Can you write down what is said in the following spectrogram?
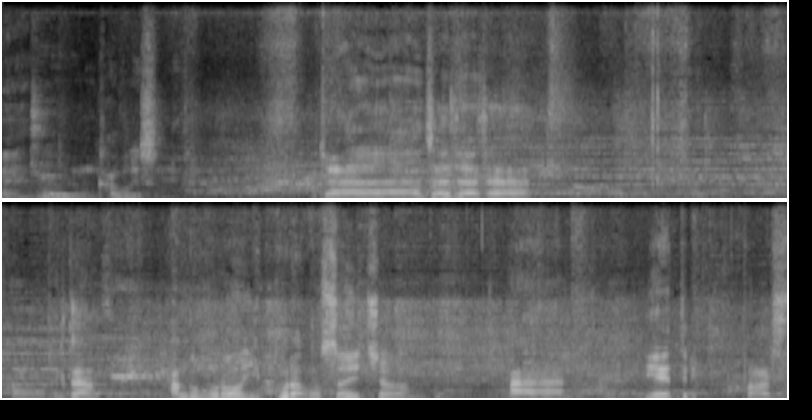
예, 음, 가보겠습니다. 짜자자자. 아, 일단 한국어로 입구라고 써 있죠. 아, 예드리 퍼스.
